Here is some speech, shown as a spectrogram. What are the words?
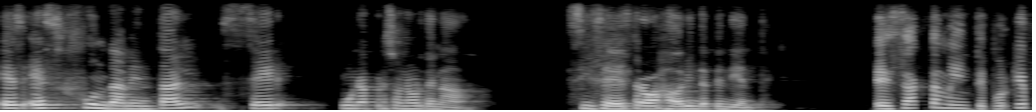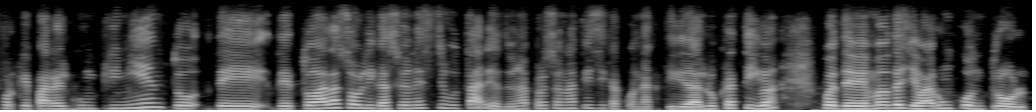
Es, es fundamental ser una persona ordenada, si se es trabajador independiente. Exactamente, ¿por qué? Porque para el cumplimiento de, todas las obligaciones tributarias de una persona física con actividad lucrativa, pues debemos de llevar un control,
